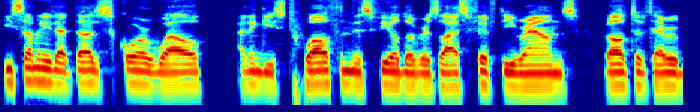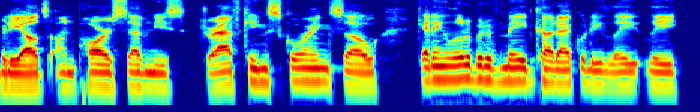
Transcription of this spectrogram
He's somebody that does score well. I think he's 12th in this field over his last 50 rounds relative to everybody else on par 70s DraftKings scoring. So getting a little bit of made cut equity lately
